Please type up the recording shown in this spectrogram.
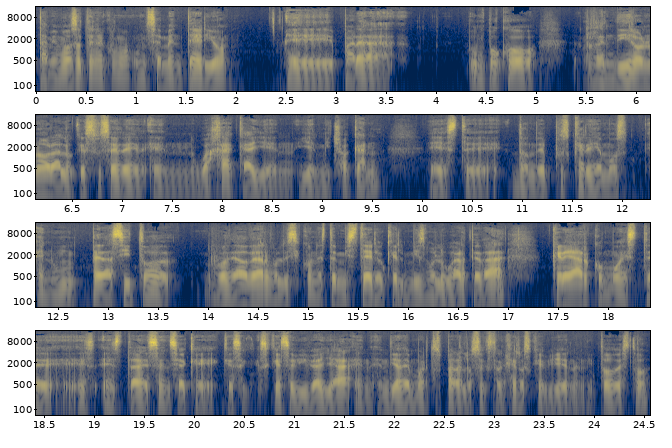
también vamos a tener como un cementerio para un poco rendir honor a lo que sucede en, Oaxaca y en, y en Michoacán, este, donde pues queríamos en un pedacito rodeado de árboles y con este misterio que el mismo lugar te da, crear como este, es, esta esencia que, que, se, que, se, vive allá en, Día de Muertos para los extranjeros que vienen y todo esto.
